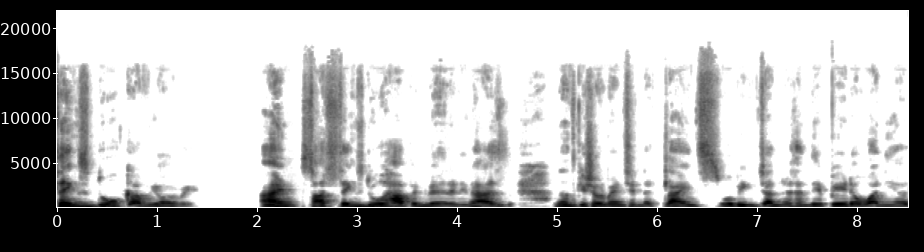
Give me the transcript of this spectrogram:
things do come your way. And such things do happen where, you know, as Nand Kishore mentioned, that clients were being generous and they paid a one year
